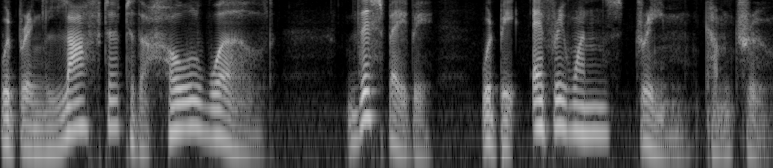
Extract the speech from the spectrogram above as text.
would bring laughter to the whole world this baby would be everyone's dream come true.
